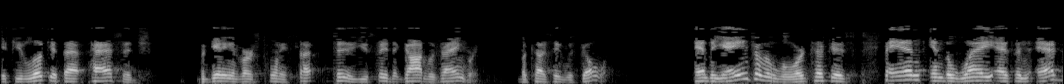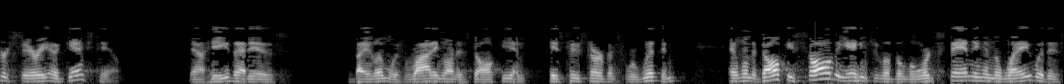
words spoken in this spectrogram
If you look at that passage, beginning in verse 22, you see that God was angry because he was going. And the angel of the Lord took his stand in the way as an adversary against him. Now he, that is, Balaam, was riding on his donkey, and his two servants were with him. And when the donkey saw the angel of the Lord standing in the way with his,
